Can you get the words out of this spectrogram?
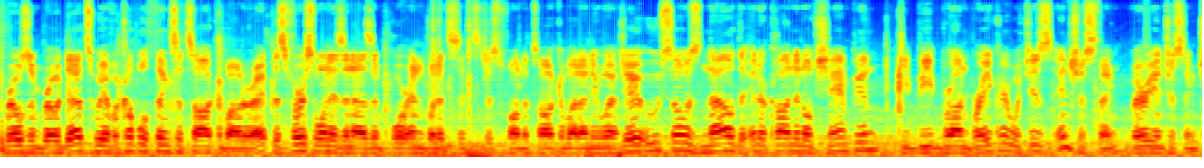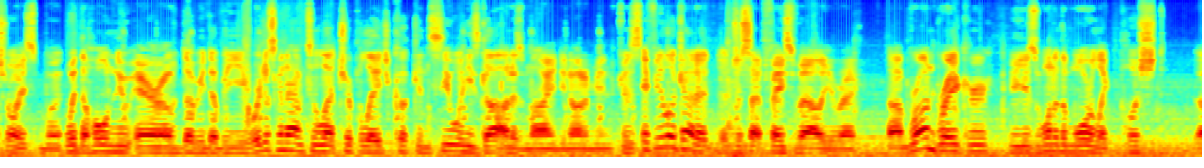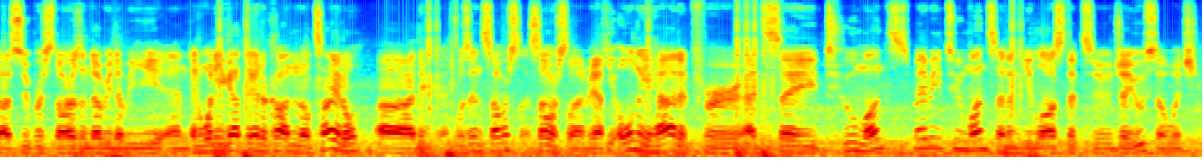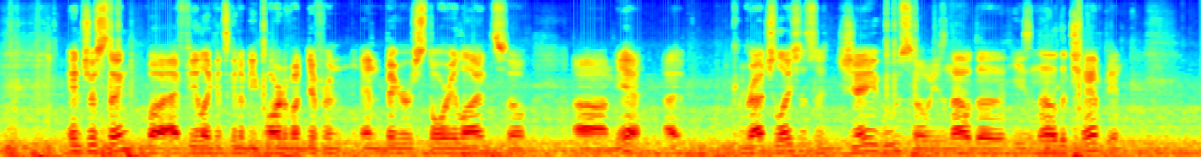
Bros and we have a couple things to talk about, alright? This first one isn't as important, but it's it's just fun to talk about anyway. Jey Uso is now the Intercontinental Champion. He beat Bron Breakker, which is interesting. Very interesting choice, but with the whole new era of WWE, we're just gonna have to let Triple H cook and see what he's got on his mind, you know what I mean? Because if you look at it just at face value, right? Uh, Bron Breakker, he is one of the more like pushed uh, superstars in WWE, and and when he got the Intercontinental title, uh, I think it was in SummerSlam, SummerSlam. Yeah, he only had it for I'd say two months, maybe two months, and then he lost it to Jey Uso, which interesting, but I feel like it's gonna be part of a different and bigger storyline. So, um, yeah, I, congratulations to Jey Uso. He's now the he's now the champion.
